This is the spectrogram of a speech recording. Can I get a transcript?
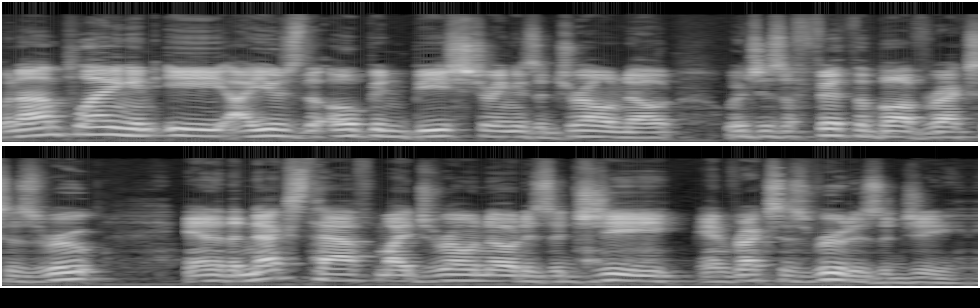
When I'm playing an E, I use the open B string as a drone note, which is a fifth above Rex's root, and in the next half, my drone note is a G, and Rex's root is a G.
